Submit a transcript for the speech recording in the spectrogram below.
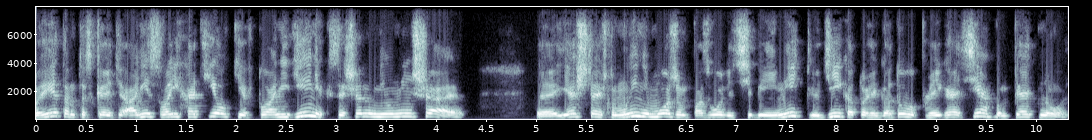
При этом, так сказать, они свои хотелки в плане денег совершенно не уменьшают. Э, я считаю, что мы не можем позволить себе иметь людей, которые готовы проиграть сербам 5-0.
